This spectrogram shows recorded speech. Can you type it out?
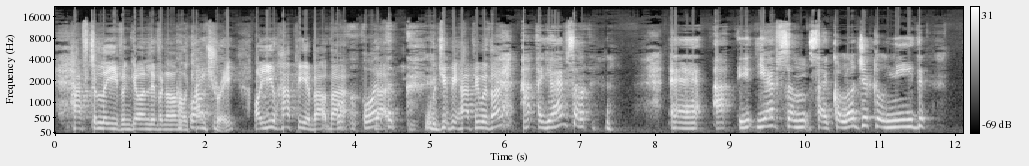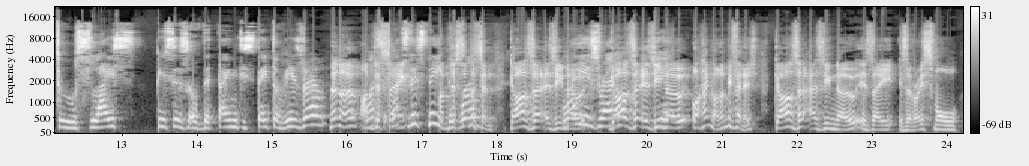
have to leave and go and live in another country. Are you happy about that? What- that- would you be happy with that? Uh, you have some. Uh, uh, you you have some psychological need to slice pieces of the tiny state of Israel. No, no, I'm What's- just saying. What's this need? I'm just world- listen. Gaza, as you know, Israel? Gaza, as you Yeah. know. Well, hang on, let me finish. Gaza, as you know, is a is a very small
